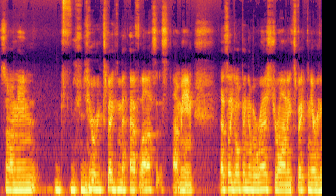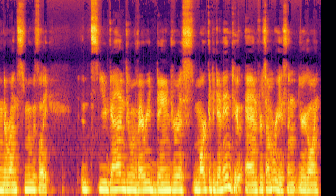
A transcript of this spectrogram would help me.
So I mean, you're expecting to have losses. I mean, that's like opening up a restaurant expecting everything to run smoothly. It's you got into a very dangerous market to get into, and for some reason you're going,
